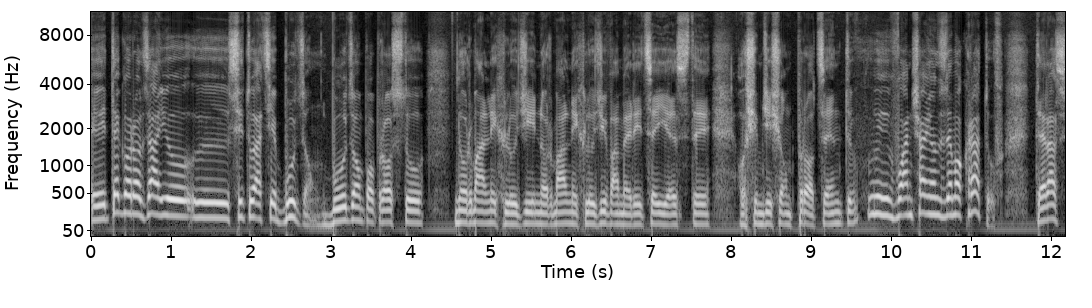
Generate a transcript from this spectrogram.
Y, tego rodzaju y, sytuacje budzą. Budzą po prostu normalnych ludzi. Normalnych ludzi w Ameryce jest 80%, włączając demokratów. Teraz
